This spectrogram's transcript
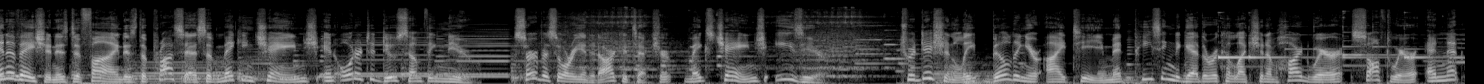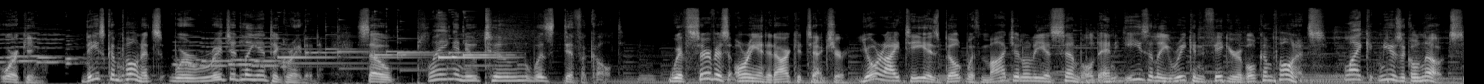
Innovation is defined as the process of making change in order to do something new. Service-oriented architecture makes change easier. Traditionally, building your IT meant piecing together a collection of hardware, software, and networking. These components were rigidly integrated, so playing a new tune was difficult. With service-oriented architecture, your IT is built with modularly assembled and easily reconfigurable components, like musical notes.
